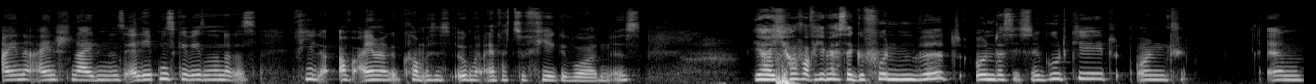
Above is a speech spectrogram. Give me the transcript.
ein einschneidendes Erlebnis gewesen, sondern dass viel auf einmal gekommen ist, es irgendwann einfach zu viel geworden ist. ja, ich hoffe auf jeden Fall, dass er gefunden wird und dass es ihm gut geht und ähm,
